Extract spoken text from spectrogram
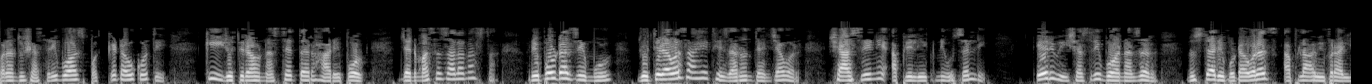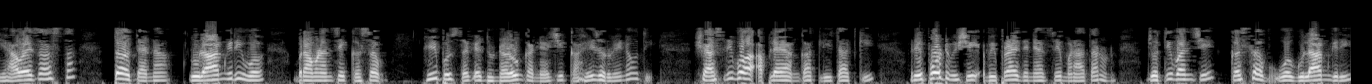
परंतु शास्त्रीबुवास पक्के ठाऊक होते की ज्योतिराव नसते तर हा रिपोर्ट जन्मासच आला नसता. रिपोर्टाचे मूळ ज्योतिरावच आहेत हे जाणून त्यांच्यावर शास्त्रींनी आपली लेखणी उचलली. एरवी शास्त्रीबुवांना जर नुसत्या रिपोर्टावरच आपला अभिप्राय लिहावायचा असता तर त्यांना गुलामगिरी व ब्राह्मणांचे कसब ही पुस्तके धुंडाळून काढण्याची काही जरुरी नव्हती. शास्त्रीबुवा आपल्या अंकात लिहितात की रिपोर्टविषयी अभिप्राय देण्याचे मनात आणून ज्योतिबांचे कसब व गुलामगिरी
